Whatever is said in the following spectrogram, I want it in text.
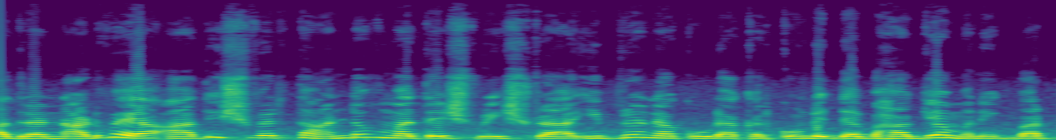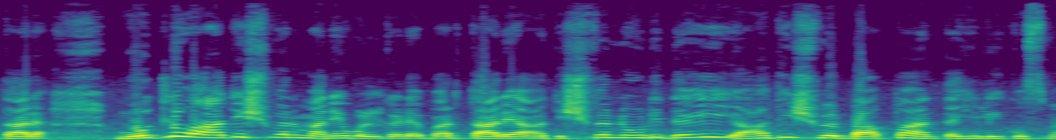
ಅದರ ನಡುವೆ ಆದಿಶ್ವರ್ ತಾಂಡವ್ ಮತ್ತು ಶ್ರೇಷ್ಠ ಇಬ್ಬರನ್ನ ಕೂಡ ಕರ್ಕೊಂಡಿದ್ದೆ. ಭಾಗ್ಯ ಮನೆಗೆ ಬರ್ತಾರೆ. ಮೊದಲು ಆದಿಶ್ವರ್ ಮನೆ ಒಳಗಡೆ ಬರ್ತಾರೆ. ಆದಿಶ್ವರ್ ನೋಡಿದ್ದೆ ಈ ಆದಿಶ್ವರ್ ಬಾಪ ಅಂತ ಹೇಳಿ ಕುಸುಮ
